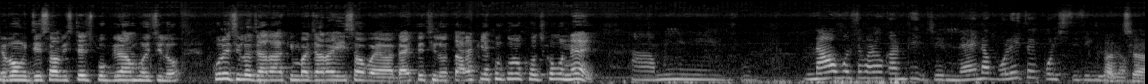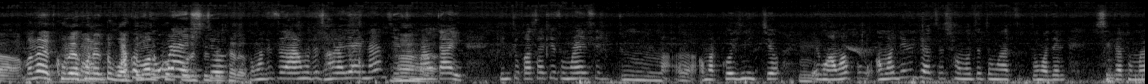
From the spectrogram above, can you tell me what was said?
এবং যেসব স্টেজ প্রোগ্রাম হয়েছিল করেছিল যারা কিংবা যারা এইসব দায়িত্বে ছিল তারা কি এখন কোনো খোঁজ খবর নেয়? আমি নাও বলতে পারো কারণ কি যে নেয় না বলেই তো এই পরিস্থিতিগুলো হলো। আচ্ছা মানে খুব এখন হ্যাঁ, একটু এখন বর্তমান খুব তোমরা পরিস্থিতি এসছো, খারাপ। তোমাদের তো তার মধ্যে ধরা যায় না যে হ্যাঁ, তোমরাও হ্যাঁ। তাই। কিন্তু কথা হচ্ছে তোমরা এসে উম, আহ, আমার খোঁজ নিচ্ছ এবং আমার আমার জন্য যত সময় তোমরা তোমাদের সেটা তোমরা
